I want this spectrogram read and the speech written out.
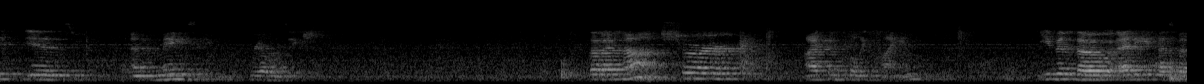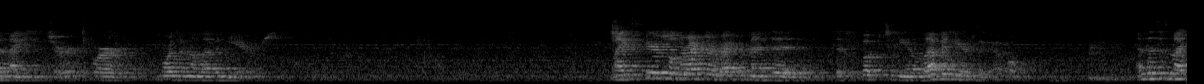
It is an amazing realization that I'm not sure I can fully claim, even though Etty has been my teacher for more than 11 years. My spiritual director recommended this book to me 11 years ago, and this is my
